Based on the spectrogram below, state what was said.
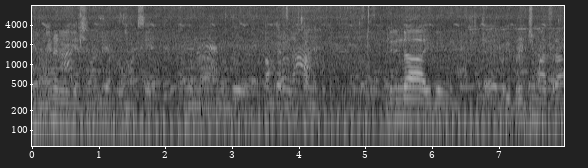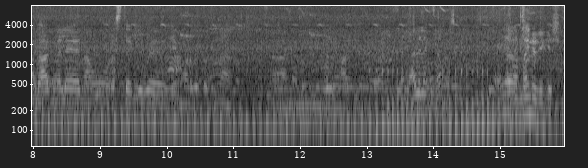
ಏನು ಮೈನರ್ ಇರಿಗೇಷನಲ್ಲಿ ಅಪ್ರೂವ್ ಮಾಡಿಸಿ ಅದನ್ನು ಒಂದು ಕಾಮಗಾರಿನ ಚಾಲನೆ ಕೊಟ್ಟಿದ್ದು ಇದರಿಂದ ಇದು ಬರೀ ಬ್ರಿಡ್ಜ್ ಮಾತ್ರ ಅದಾದಮೇಲೆ ನಾವು ರಸ್ತೆಗೆ ಏನು ಮಾಡಬೇಕು ಅದನ್ನು ಮಾಡ್ತೀವಿ. ಮೈನ್ ಇರಿಗೇಷನ್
